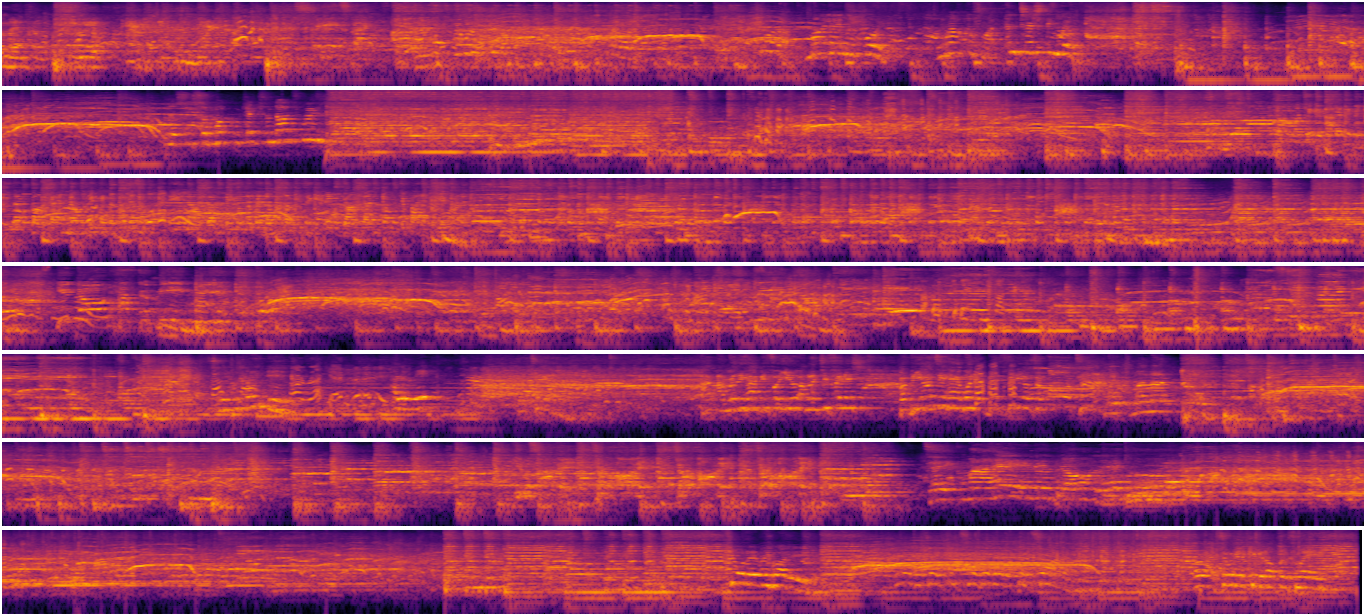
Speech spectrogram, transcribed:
começam dinheiro. Interesting world. Let's see some Michael Jackson dance moves. Hello, Rick. I, I'm really happy for you. I'm gonna let you finish. But Beyonce had one of the best videos of all time. Mama. You was on everybody. To. All right, so we're gonna kick it off this way.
